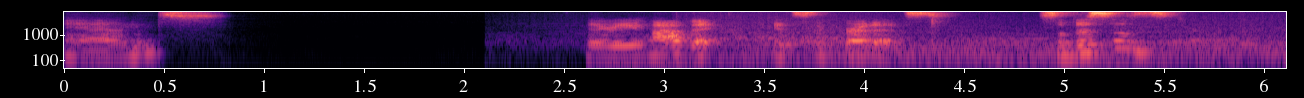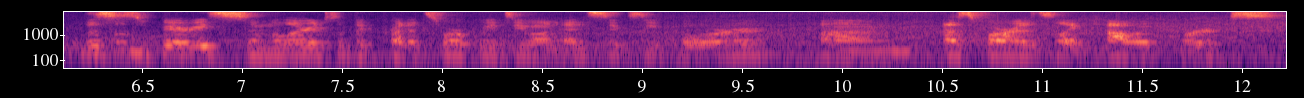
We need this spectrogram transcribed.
And there you have it. It's the credits. So this is this is very similar to the credits warp we do on N64 um, as far as like how it works.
